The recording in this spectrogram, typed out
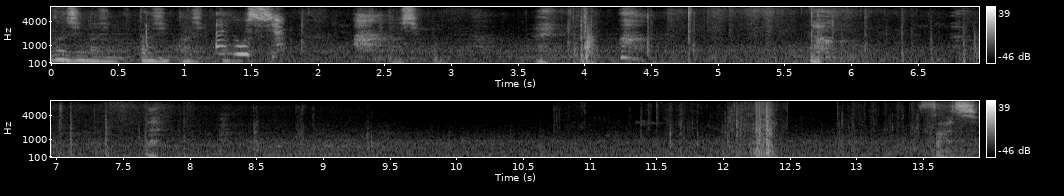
当心当心当心当心！哎，露西，当心！撒气！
